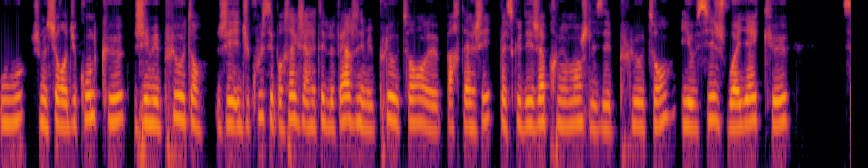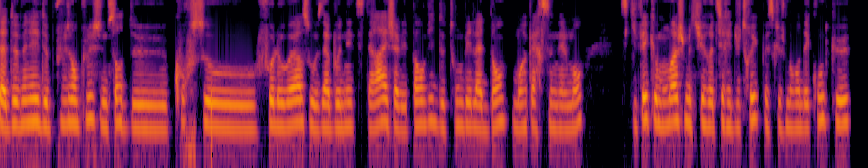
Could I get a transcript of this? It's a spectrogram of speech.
où je me suis rendu compte que j'aimais plus autant. J'ai, du coup, c'est pour ça que j'ai arrêté de le faire. J'aimais plus autant euh, partager parce que déjà, premièrement, je lisais plus autant et aussi je voyais que ça devenait de plus en plus une sorte de course aux followers aux abonnés, etc. Et j'avais pas envie de tomber là-dedans, moi personnellement. Ce qui fait que moi, je me suis retirée du truc parce que je me rendais compte que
